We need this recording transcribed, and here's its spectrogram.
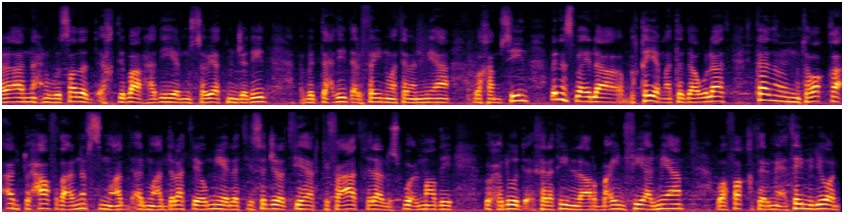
الآن نحن بصدد اختبار هذه المستويات من جديد بالتحديد 2850 بالنسبة إلى قيم التداولات كان من المتوقع أن تحافظ على نفس المعدلات اليومية التي سجلت فيها ارتفاعات خلال الأسبوع الماضي بحدود 30 إلى 40 في المئة وفقط 200 مليون.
